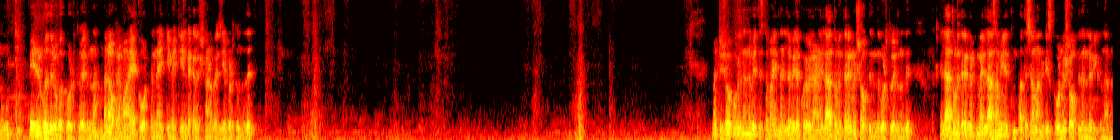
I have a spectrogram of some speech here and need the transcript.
നൂറ്റി എഴുപത് രൂപ കൊടുത്തു വരുന്ന മനോഹരമായ കോട്ടൺ നൈറ്റി മെറ്റീരിയലിന്റെ കളക്ഷനാണ് പരിചയപ്പെടുത്തുന്നത്. മറ്റു ഷോപ്പുകളിൽ നിന്ന് വ്യത്യസ്തമായി നല്ല വിലക്കുറവിലാണ് എല്ലാ തുണിത്തരങ്ങളും ഷോപ്പിൽ നിന്ന് കൊടുത്തു വരുന്നത്. എല്ലാ തുണിത്തരങ്ങൾക്കും എല്ലാ സമയത്തും പത്ത് ശതമാനം ഡിസ്കൗണ്ട് ഷോപ്പിൽ നിന്ന് ലഭിക്കുന്നതാണ്.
